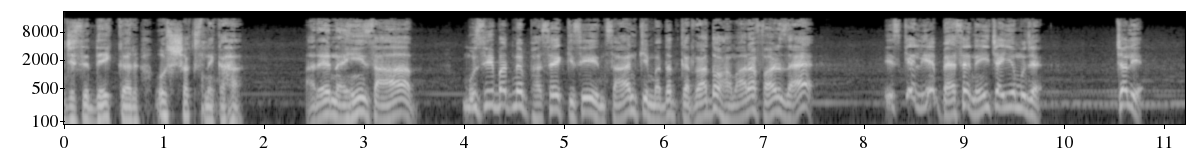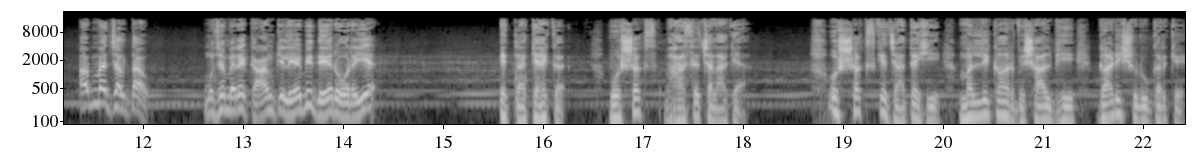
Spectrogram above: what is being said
जिसे देखकर उस शख्स ने कहा, अरे नहीं साहब, मुसीबत में फंसे किसी इंसान की मदद करना तो हमारा फ़र्ज़ है। इसके लिए पैसे नहीं चाहिए मुझे। चलिए, अब मैं चलता हूँ। मुझे मेरे काम के लिए भी देर हो रही है। इतना कहकर वो शख्स वहाँ से चला गया। उस शख्स के जाते ही मल्लिका और विशाल भी गाड़ी शुरू करके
